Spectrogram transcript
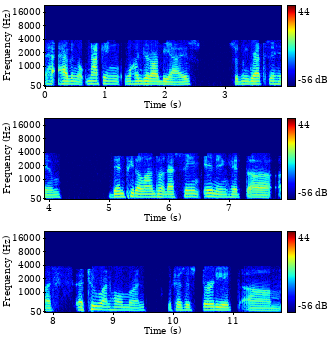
ha- having a, knocking 100 RBIs. So congrats to him. Then Pete Alonso in that same inning hit uh, a a two-run home run, which was his 38th um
